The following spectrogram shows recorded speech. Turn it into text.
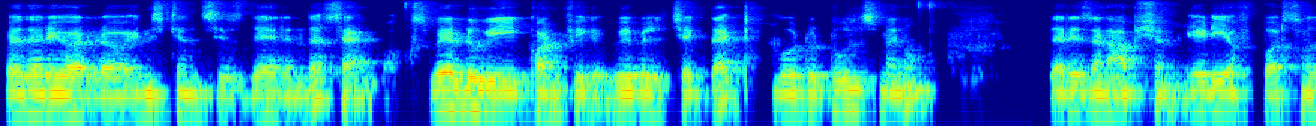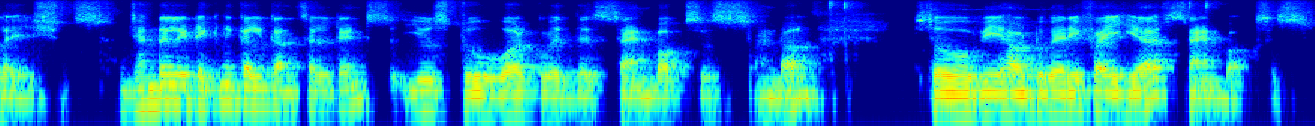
whether your uh, instance is there in the sandbox. Where do we configure? We will check that. Go to tools menu. There is an option ADF personalizations. Generally, technical consultants used to work with this sandboxes and all. So we have to verify here sandboxes.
